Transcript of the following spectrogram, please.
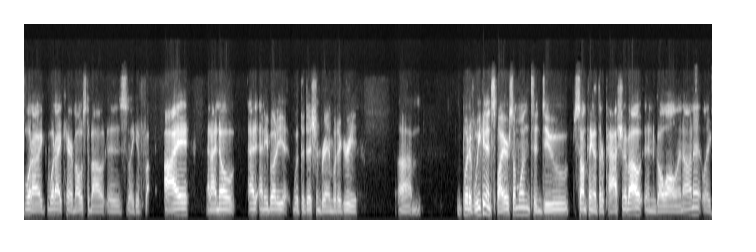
what I what I care most about is like if I and I know anybody with the Dishin brand would agree. Um, but if we can inspire someone to do something that they're passionate about and go all in on it, like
